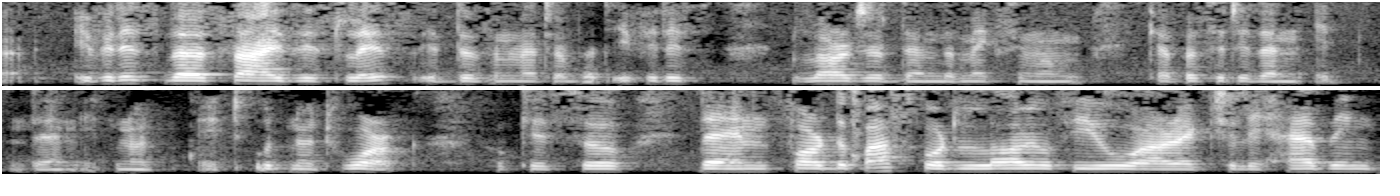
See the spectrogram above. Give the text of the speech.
uh, if it is the size is less it doesn't matter. But if it is larger than the maximum capacity then it then it not it would not work. Okay so then for the passport a lot of you are actually having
